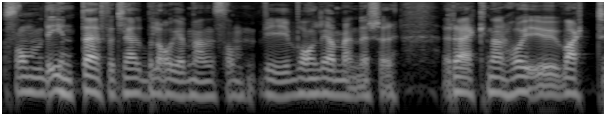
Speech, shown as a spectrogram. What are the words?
som det inte är för klädbolagen men som vi vanliga människor räknar har ju varit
